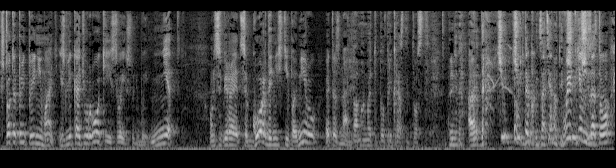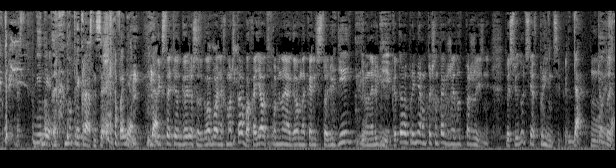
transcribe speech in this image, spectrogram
что-то предпринимать, извлекать уроки из своей судьбы. Нет. Он собирается гордо нести по миру это знание. По-моему, это был прекрасный тост. А, Чуть-чуть такой затянутый. Выпьем за то. Ну, ну, прекрасный совершенно. Понятно. Ты, кстати, вот говоришь о глобальных масштабах, а я вот вспоминаю огромное количество людей, именно людей, которые примерно точно так же идут по жизни. То есть ведут себя в принципе. Да. Ну, То есть,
